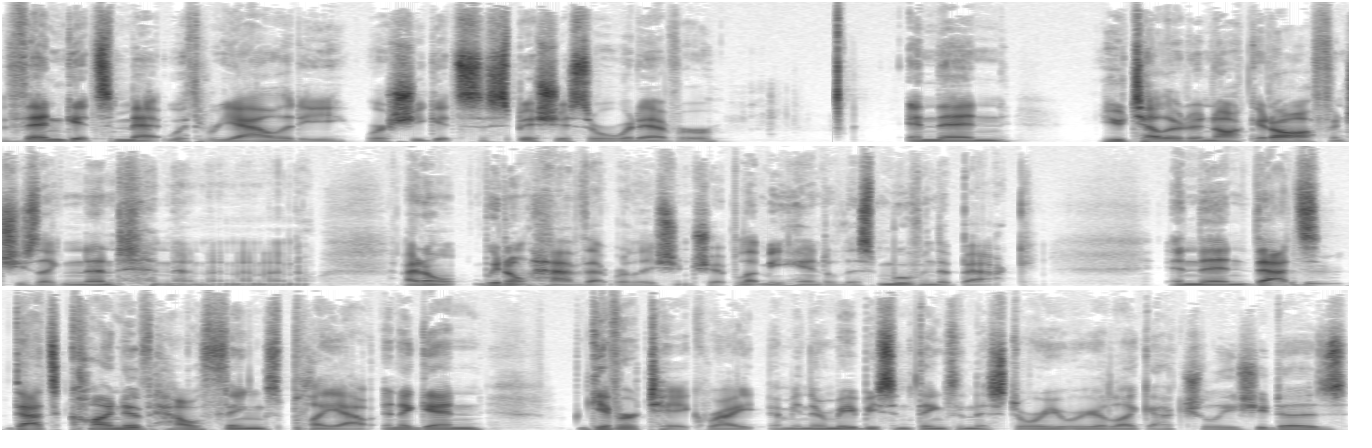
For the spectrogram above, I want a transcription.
then gets met with reality where she gets suspicious or whatever. And then you tell her to knock it off and she's like, no, no, no, no, no, no, no. I don't, we don't have that relationship. Let me handle this, move in the back. And then that's, mm-hmm. that's kind of how things play out. And again, give or take, right? I mean, there may be some things in this story where you're like, actually, she does.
